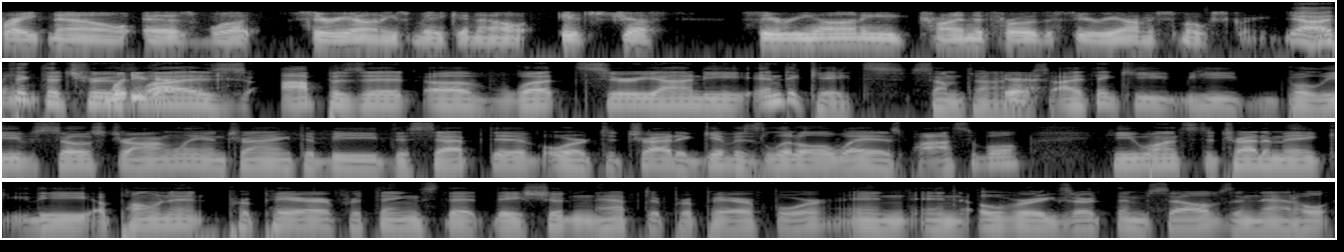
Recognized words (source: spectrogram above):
right now as what Sirianni's making out it's just Sirianni trying to throw the Sirianni smokescreen Yeah, I, mean, think the truth what do you guys lies opposite of what Sirianni indicates sometimes. Yeah. I think he, he believes so strongly in trying to be deceptive or to try to give as little away as possible. He wants to try to make the opponent prepare for things that they shouldn't have to prepare for and, and overexert themselves in that whole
